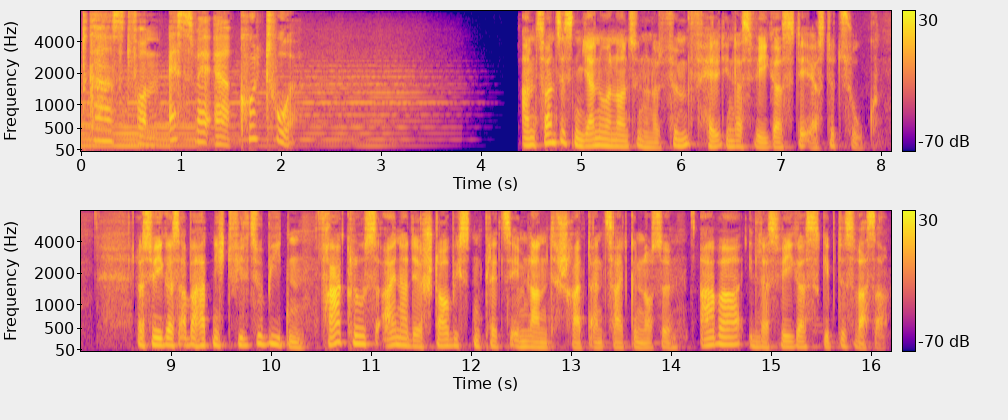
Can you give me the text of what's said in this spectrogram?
Podcast von SWR Kultur. Am 20. Januar 1905 hält in Las Vegas der erste Zug. Las Vegas aber hat nicht viel zu bieten. Fraglos einer der staubigsten Plätze im Land, schreibt ein Zeitgenosse. Aber in Las Vegas gibt es Wasser.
